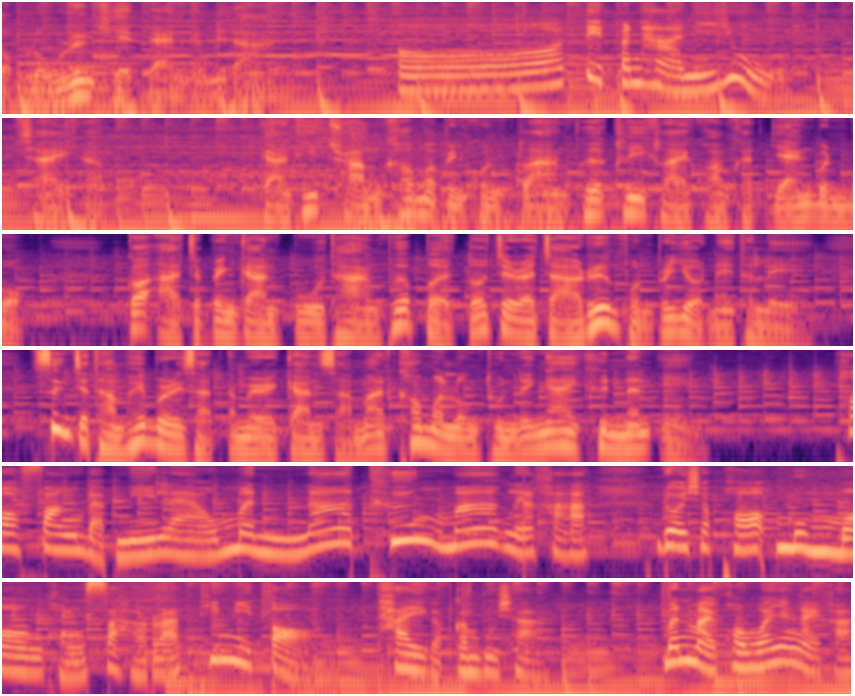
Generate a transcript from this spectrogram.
ตกลงเรื่องเขตแดนกันไม่ได้ อ๋อ ติดปัญหานี้อยู่ ใช่ครับ การที่ทรัมป์เข้ามาเป็นคนกลางเพื่อคลี่คลายความขัดแย้งบนบก ก็อาจจะเป็นการปูทางเพื่อเปิดโต๊ะเจรจาเรื่องผลประโยชน์ในทะเล ซึ่งจะทำให้บริษัทอเมริกันสามารถเข้ามาลงทุนได้ง่ายขึ้นนั่นเอง พอฟังแบบนี้แล้วมันน่าทึ่งมากเลยนะคะ โดยเฉพาะมุมมองของสหรัฐที่มีต่อไทยกับกัมพูชา มันหมายความว่ายังไงคะ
